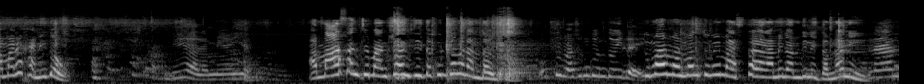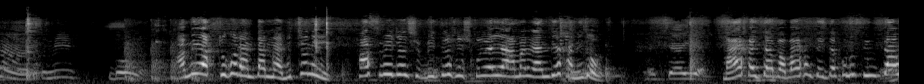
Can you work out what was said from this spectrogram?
আমারে খানি দাও বিয়ার আমি আইয়া আর মাছ আনছে মাংস আনছে তা কোন সময় রান্ধা হইছে তো বাসন কোন দইলাই তোমার মন মন তুমি মাছটা আর আমি রান্ধি নিতাম না নি না না। তুমি আমি একটুকু রান্ধতাম না বুঝছ নি? পাঁচ মিনিটের ভিতরে শেষ করে আমার রান্ধিয়ে খানি আইয়া মায়ে খাইতা বাবাই খাইতা এটা কোনো চিন্তাও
